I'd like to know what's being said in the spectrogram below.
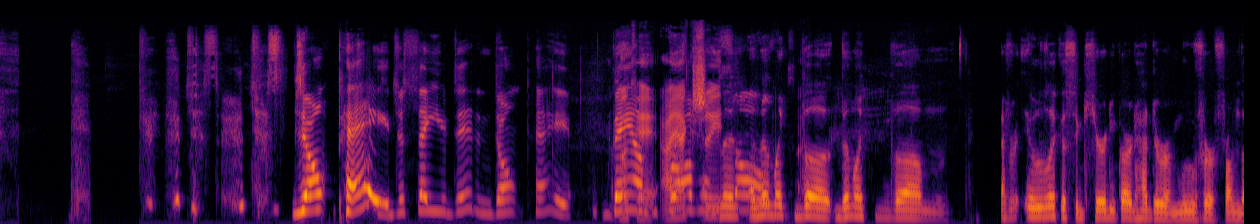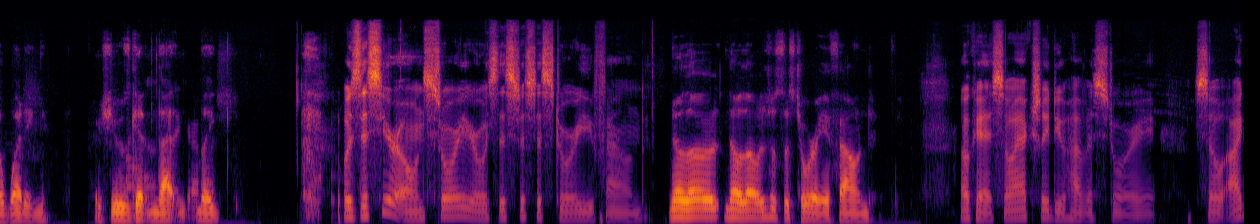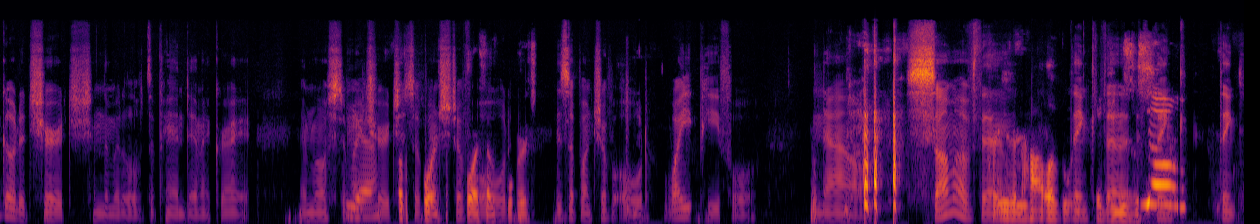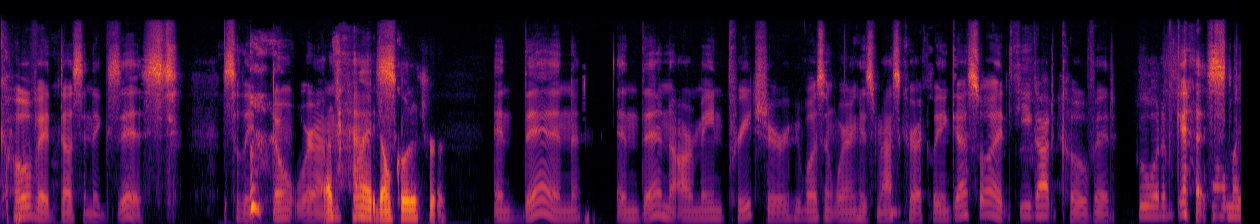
just, just don't pay. Just say you did and don't pay. Bam. Okay, I actually- And then, and then like the then like the um, it was like a security guard had to remove her from the wedding. Like she was Oh getting that gosh. like Was this your own story, or was this just a story you found? no that was, no that was just a story I found. Okay, so I actually do have a story. So I go to church in the middle of the pandemic, right? And most of my Yeah. church Of is a course, bunch of of course, old of is a bunch of old white people. Now, some of them think to the Jesus. Think think COVID doesn't exist, so they don't wear a That's mask. why I don't go to church. And then and then our main preacher who wasn't wearing his mask correctly, and guess what? He got COVID. Who would have Oh guessed? my.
